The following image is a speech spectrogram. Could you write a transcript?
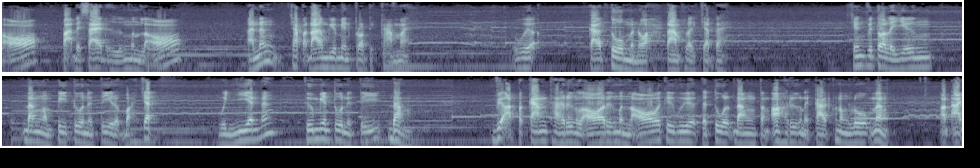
ល្អបដិសេធរឿងមិនល្អអានឹងចាប់ផ្ដើមវាមានប្រតិកម្មហើយវាកើតទួមមនាស់តាមផ្លូវចិត្តដែរអញ្ចឹងវាតតែយើង ដឹងអំពីទួនាទីរបស់ចិត្តវិញ្ញាណហ្នឹងគឺមានទួនាទីដឹង វាអត់ប្រកាន់ថារឿងល្អរឿងមិនល្អគឺវាទទួលដឹងទាំងអស់រឿងដែលកើតក្នុងโลกហ្នឹងអត់អាច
